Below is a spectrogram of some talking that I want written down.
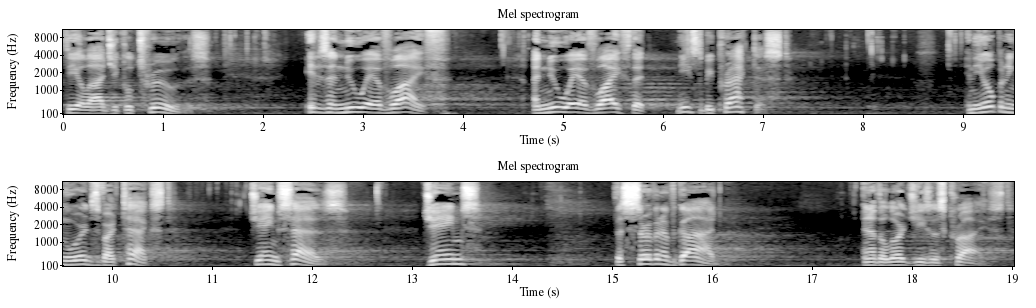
theological truths. It is a new way of life, a new way of life that needs to be practiced. In the opening words of our text, James says, James, the servant of God and of the Lord Jesus Christ.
